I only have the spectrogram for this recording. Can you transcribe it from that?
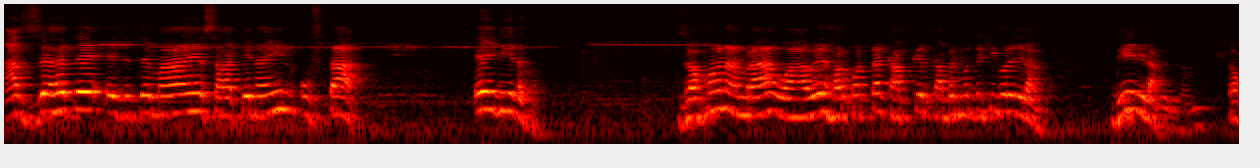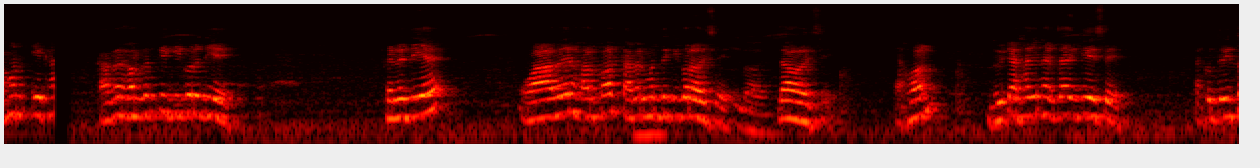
আজহাতে ইজতিমায়ে সাকিনাইন উফতা। এই দিকে দেখো। যখন আমরা ওয়াওয়ের হরকতটা কাপকের কাপের মধ্যে কি করে দিলাম? দিয়ে দিলাম তখন এখানে কাপের হরকতকে কি করে দিয়ে ফেলে দিয়ে ওয়াওয়ের হরকত কাপের মধ্যে কি করা হয়েছে দেওয়া হয়েছে। এখন দুইটা স্বাধীন এক জায়গায় গিয়েছে একত্রিত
